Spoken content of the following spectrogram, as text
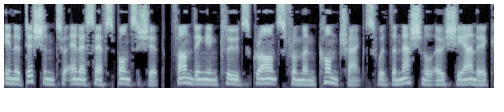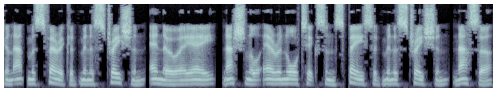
In addition to NSF sponsorship, funding includes grants from and contracts with the National Oceanic and Atmospheric Administration NOAA, National Aeronautics and Space Administration NASA,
